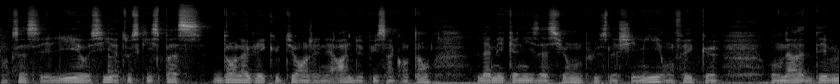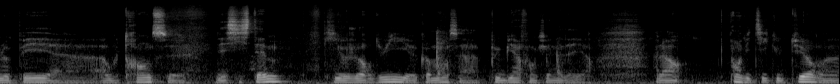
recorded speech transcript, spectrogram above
Donc ça, c'est lié aussi à tout ce qui se passe dans l'agriculture en général depuis 50 ans. La mécanisation plus la chimie ont fait que on a développé à, à outrance euh, des systèmes qui aujourd'hui euh, commencent à plus bien fonctionner d'ailleurs. Alors, en viticulture, euh,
